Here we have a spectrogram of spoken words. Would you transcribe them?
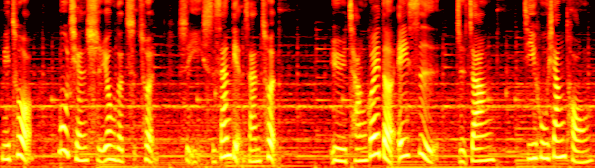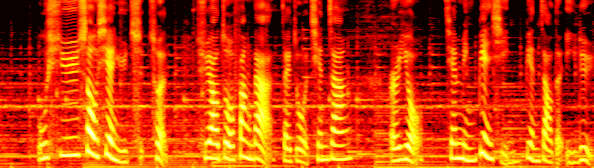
没错，目前使用的尺寸是以十三点三寸，与常规的 A4 纸张几乎相同，无需受限于尺寸。需要做放大再做签章，而有签名变形变造的疑虑。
